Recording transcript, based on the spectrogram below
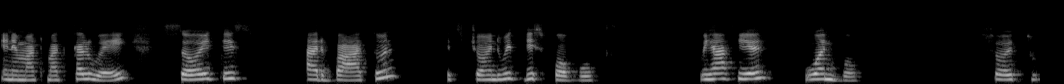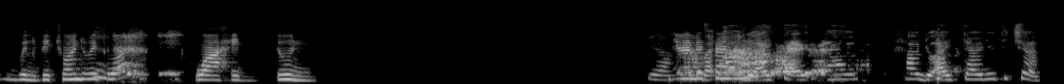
in a mathematical way. So it is arbaatun, it's joined with these four books. We have here one book. So it will be joined with hmm. what? Wahidun. Yeah. You understand how do? I tell how, how do I tell you, teacher?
